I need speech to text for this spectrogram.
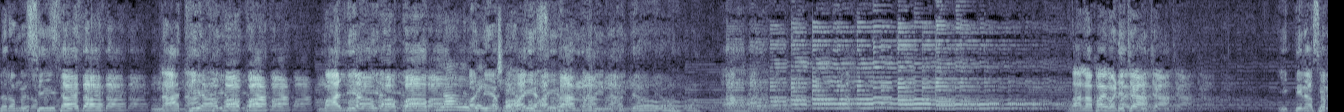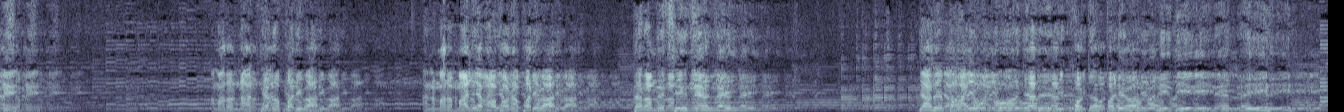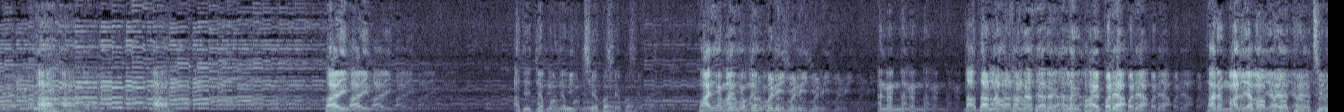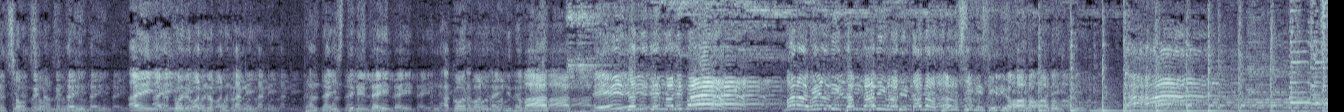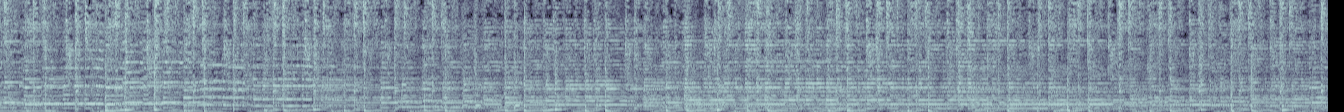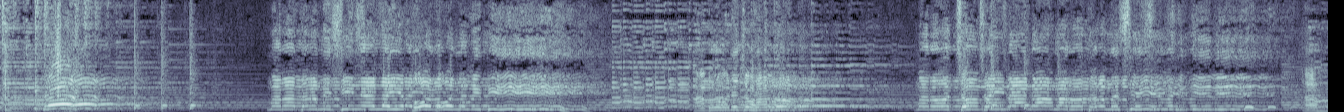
ધર્મસિંહ દાદા નાથિયા બાપા માલિયા બાપા અને ભાઈ, હતા મારી નાથો આહા. લાલાભાઈ વડેજા એક દિના સમય અમારો નાથિયાનો પરિવાર અને અમારા માલિયા બાપાનો પરિવાર ધરમસિંહ ને લઈ જ્યારે ભાઈઓનો જ્યારે વિખોટ પડ્યો મારી દેવીને લઈ આ આહા. ભાઈ આજે જમાનો ઈ જ છે ભાઈ. ભાઈ. અમે વગર પડી ગયું. અને દાદા નાથાના જયારે અલંગ ભાઈ પડ્યા. તારે માલિયા બાપાએ ધનસિંહને છ મહિનાનું લઈ. અઘોર વનને પોતાની ઘરના સ્ત્રી લઈ. અને અઘોર વન લઈ લીધો બાપ. એ ધનની મારી મારા વીરની ધમધારી મારી દાદા ધનસિંહની દેવી હો. વડે જો મારો છ મહિના ના મારો છે મારી દેવી. પણ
